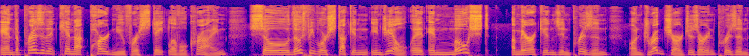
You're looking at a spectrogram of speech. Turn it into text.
and the president cannot pardon you for a state level crime. So those people are stuck in in jail, and, and most Americans in prison on drug charges are in prison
